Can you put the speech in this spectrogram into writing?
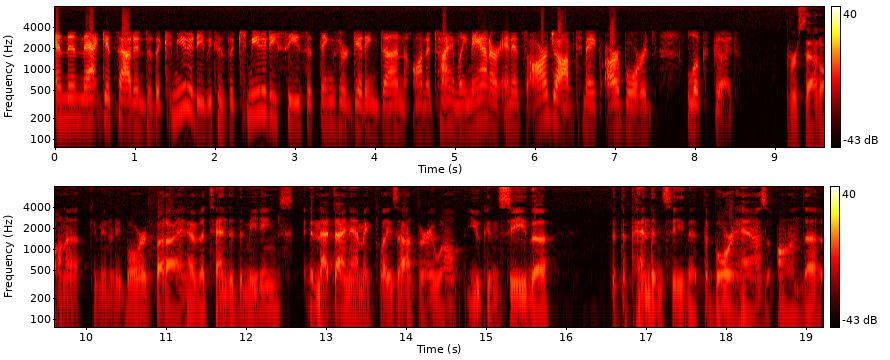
and then that gets out into the community because the community sees that things are getting done on a timely manner, and it's our job to make our boards look good. Never sat on a community board, but I have attended the meetings, and that dynamic plays out very well. You can see the the dependency that the board has on the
